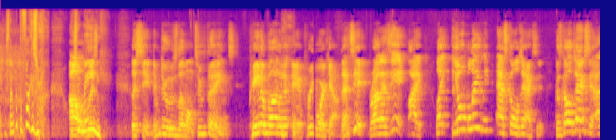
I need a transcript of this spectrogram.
I was like what the fuck is wrong what Oh, you mean listen. Listen, them dudes live on two things: peanut butter and pre-workout. That's it, bro. That's it. Like, like you don't believe me? Ask Cole Jackson. Because Cole Jackson, I,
